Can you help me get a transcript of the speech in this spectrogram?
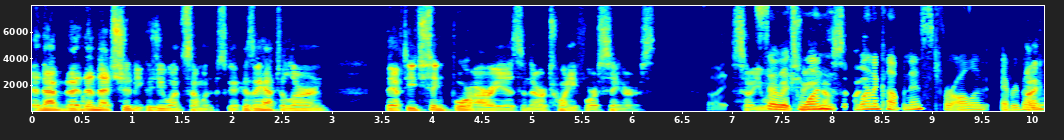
And that, then that should be because you want someone who's good because they have to learn they have to each sing four arias and there are 24 singers. So you so it's sure one one accompanist for all of everybody?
